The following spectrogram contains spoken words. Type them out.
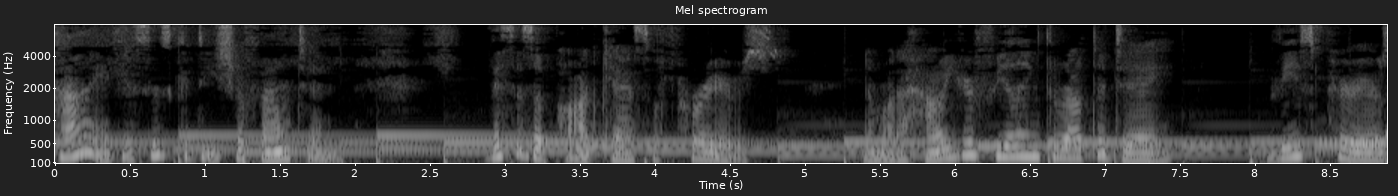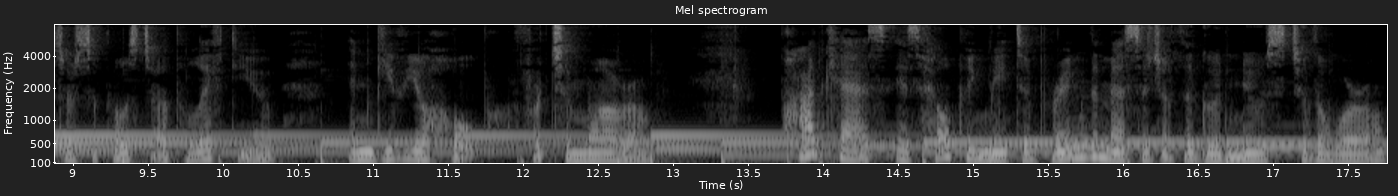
Hi, this is Kadisha Fountain. This is a podcast of prayers. No matter how you're feeling throughout the day, these prayers are supposed to uplift you and give you hope for tomorrow. Podcast is helping me to bring the message of the good news to the world.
